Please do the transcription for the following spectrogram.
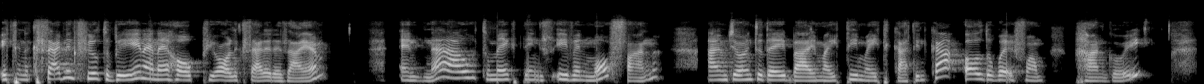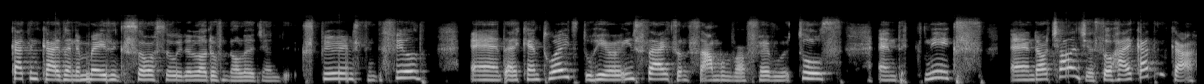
It's an exciting field to be in, and I hope you're all excited as I am. And now, to make things even more fun, I'm joined today by my teammate Katinka, all the way from Hungary. Katinka is an amazing sourcer with a lot of knowledge and experience in the field, and I can't wait to hear insights on some of our favorite tools and techniques and our challenges. So, hi, Katinka.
